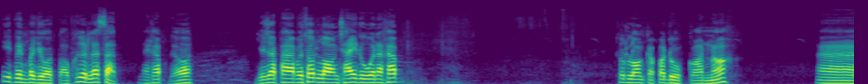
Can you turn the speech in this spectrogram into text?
ที่เป็นประโยชน์ต่อพืชและสัตว์นะครับ เดี๋ยวเดี๋ยวจะพาไปทดลองใช้ดูนะครับ ทดลองกับปลาดุกก่อนเนาะอ่า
